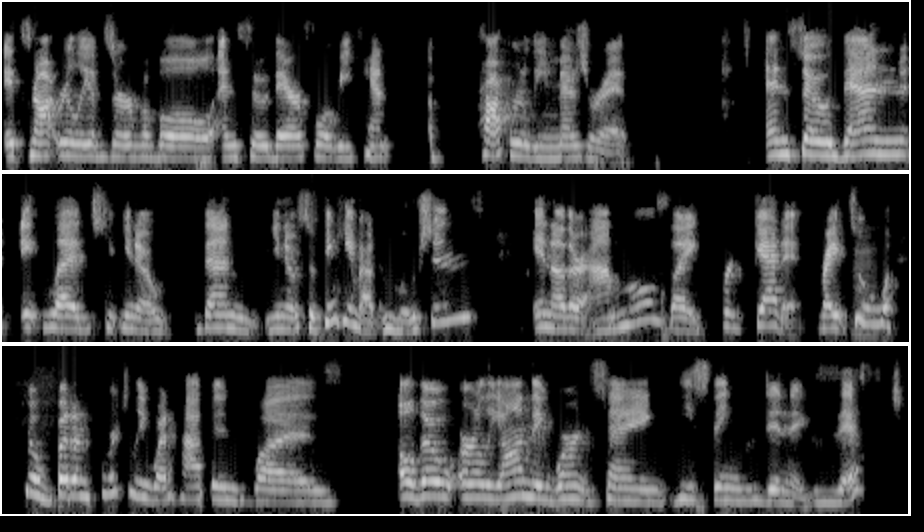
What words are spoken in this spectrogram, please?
it's not really observable, and so therefore we can't uh, properly measure it. And so then it led to you know then you know so thinking about emotions in other animals like forget it right? So so but unfortunately what happened was although early on they weren't saying these things didn't exist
